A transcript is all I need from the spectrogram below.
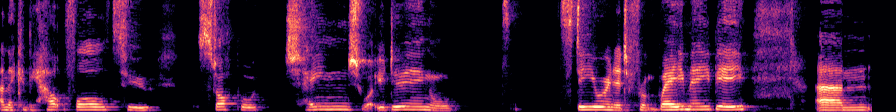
and they can be helpful to stop or change what you're doing or steer in a different way maybe. Um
